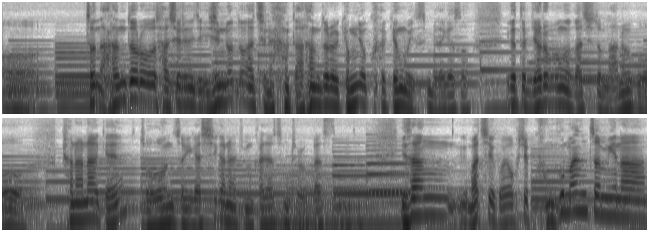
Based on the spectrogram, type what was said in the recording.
어, 전 나름대로 사실은 이제 20년 동안 진행한 나름대로 경력과 경험이 있습니다. 그래서 이것들 여러분과 같이 좀 나누고 편안하게 좋은 저희가 시간을 좀 가졌으면 좋을 것 같습니다. 이상 마치고요. 혹시 궁금한 점이나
